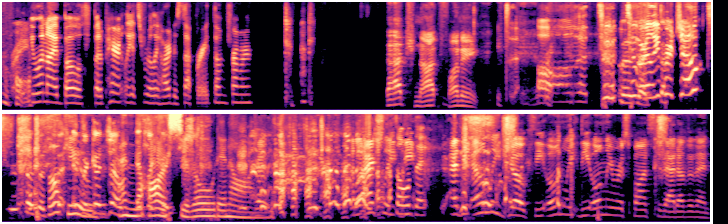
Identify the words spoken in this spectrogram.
Right. You and I both, but apparently it's really hard to separate them from her. That's not funny. Oh, too, too early that- for jokes? Listen, Fuck it's a you good joke. and the It's a horse you rode in on. Well, actually, Sold the, it. and the only joke, the only the only response to that, other than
